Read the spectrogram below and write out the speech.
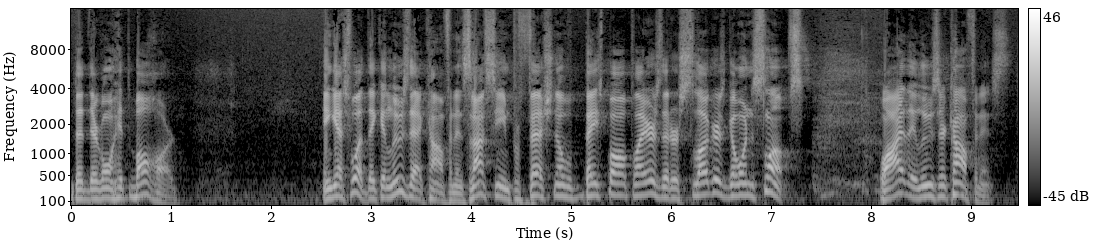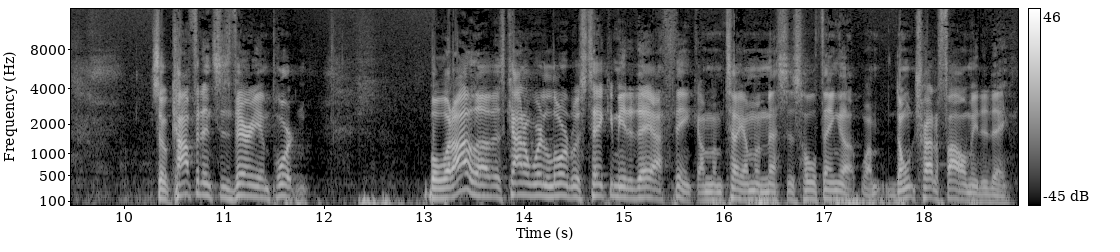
that they're going to hit the ball hard. And guess what? They can lose that confidence. And I've seen professional baseball players that are sluggers go into slumps. Why? They lose their confidence. So, confidence is very important. But what I love is kind of where the Lord was taking me today. I think I'm going to tell you, I'm going to mess this whole thing up. Don't try to follow me today.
